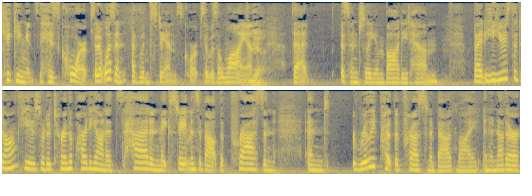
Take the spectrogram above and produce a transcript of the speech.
kicking its, his corpse, and it wasn't Edwin Stanton's corpse; it was a lion Yeah. that essentially embodied him. But he used the donkey to sort of turn the party on its head and make statements about the press and and really put the press in a bad light. In another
